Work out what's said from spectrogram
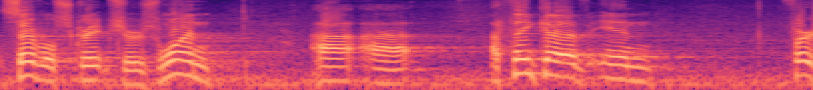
several scriptures. One I, I, think of in 1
